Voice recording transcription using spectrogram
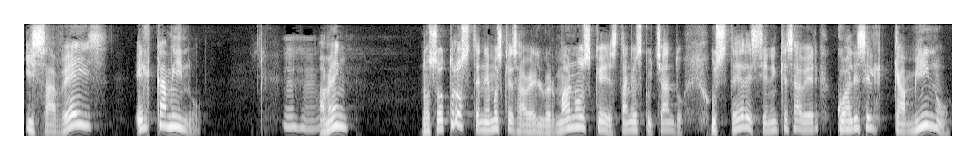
y sabéis el camino Amén. Nosotros tenemos que saberlo, hermanos que están escuchando. Ustedes tienen que saber cuál es el camino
